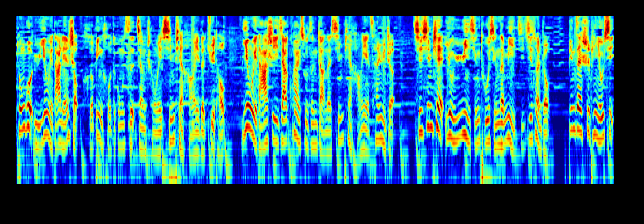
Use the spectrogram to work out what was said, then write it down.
通过与英伟达联手合并后的公司将成为芯片行业的巨头。英伟达是一家快速增长的芯片行业参与者，其芯片用于运行图形的密集计算中，并在视频游戏、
